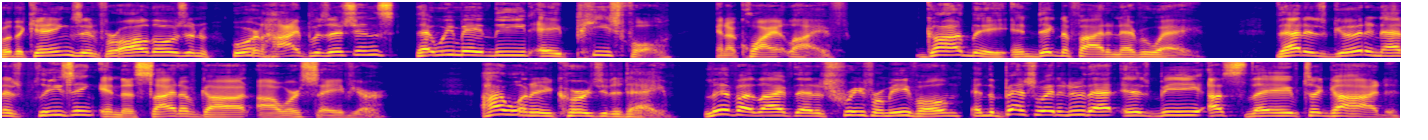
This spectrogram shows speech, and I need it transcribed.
for the kings and for all those in, who are in high positions, that we may lead a peaceful and a quiet life, godly and dignified in every way. That is good and that is pleasing in the sight of God our Savior. I want to encourage you today. Live a life that is free from evil, and the best way to do that is be a slave to God.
